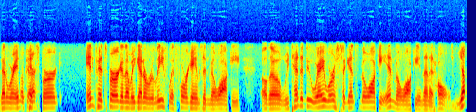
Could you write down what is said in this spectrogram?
Then we're in Okay. Pittsburgh, in Pittsburgh, and then we get a relief with four games in Milwaukee. Although we tend to do way worse against Milwaukee in Milwaukee than at home. Yep.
